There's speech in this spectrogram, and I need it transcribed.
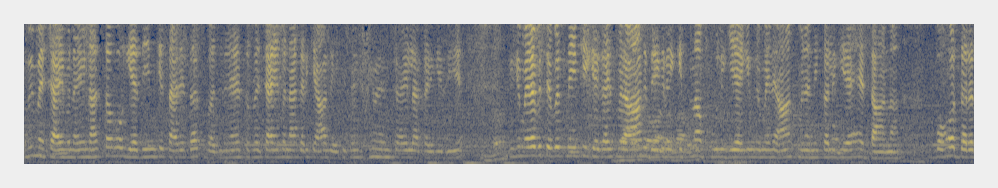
अभी मैं चाय बनाई। नाश्ता हो गया दिन के साढ़े दस बज रहे हैं। तो मैं चाय बना करके आ गई थी। तो मैंने चाय ला करके दिए क्योंकि मेरा भी तबीयत नहीं ठीक है गाइस मेरा आँख देख रहे कितना फूल गया है, क्योंकि मेरे आँख में निकल गया है दाना। बहुत दर्द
